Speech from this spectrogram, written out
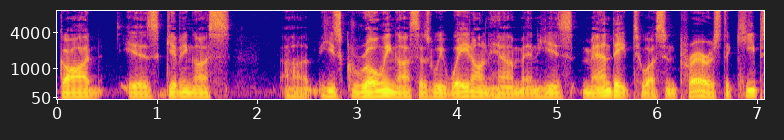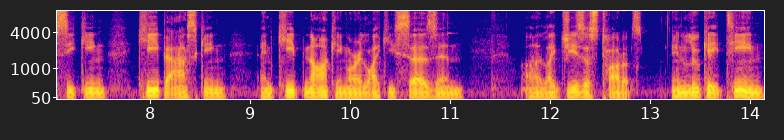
God is giving us, uh, He's growing us as we wait on Him, and His mandate to us in prayer is to keep seeking, keep asking, and keep knocking. Or like He says in, uh, like Jesus taught us in Luke 18,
